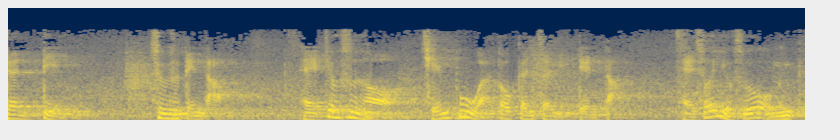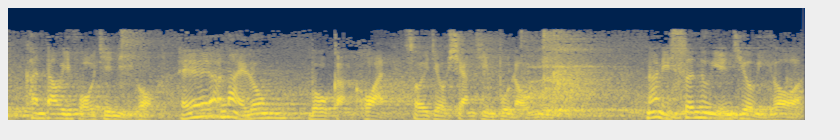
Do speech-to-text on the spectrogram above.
认定，是不是颠倒？哎，就是哦全部啊都跟着你颠倒，哎，所以有时候我们看到一佛经以后，哎，那也拢无敢换，所以就相信不容易。那你深入研究以后啊，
